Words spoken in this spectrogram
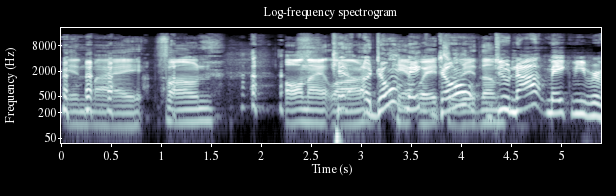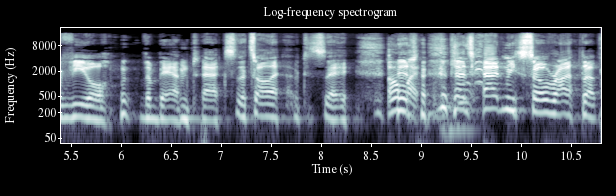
in my phone all night long. Can- uh, don't Can't make don't to read them. do not make me reveal the BAM text. That's all I have to say. Oh my- That's had me so riled up.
